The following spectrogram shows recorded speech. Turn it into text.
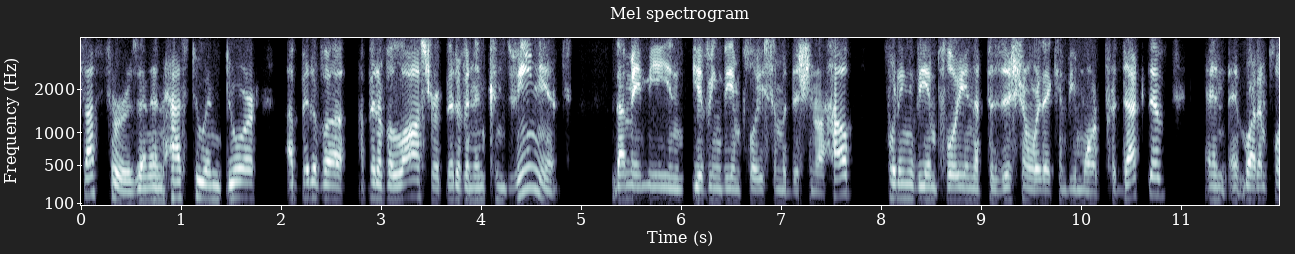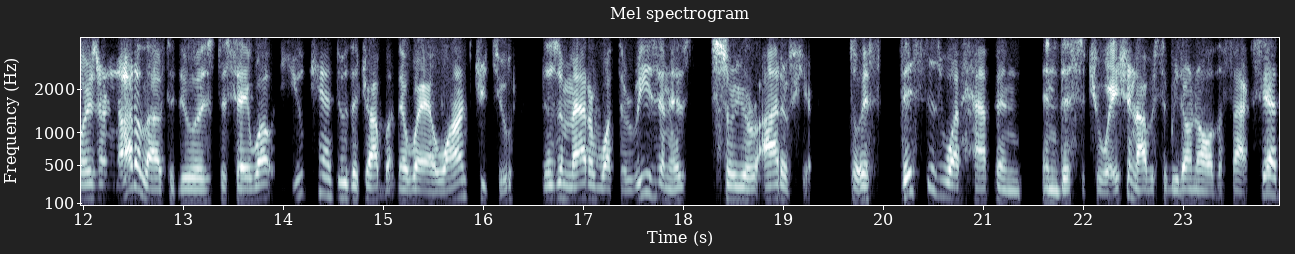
suffers and, has to endure a bit of a, a bit of a loss or a bit of an inconvenience. That may mean giving the employee some additional help, putting the employee in a position where they can be more productive. And, and what employers are not allowed to do is to say, well, you can't do the job the way I want you to. Doesn't matter what the reason is, so you're out of here. So if this is what happened in this situation, obviously we don't know all the facts yet,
